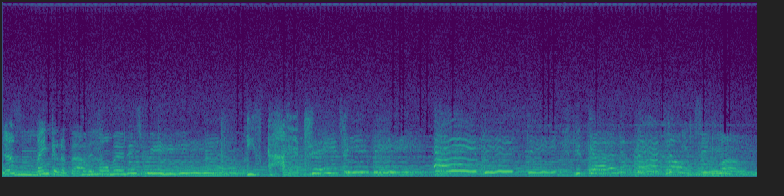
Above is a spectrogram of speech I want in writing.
Just hmm. thinking about it. The moment is real. He's got it. JTV, ABC, you got it, don't you? Love.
